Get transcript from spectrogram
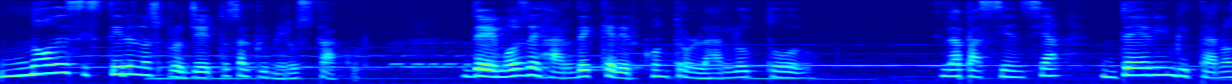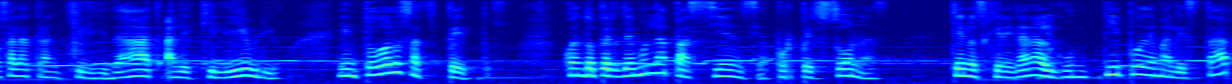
no desistir en los proyectos al primer obstáculo. Debemos dejar de querer controlarlo todo. La paciencia debe invitarnos a la tranquilidad, al equilibrio, en todos los aspectos. Cuando perdemos la paciencia por personas que nos generan algún tipo de malestar,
